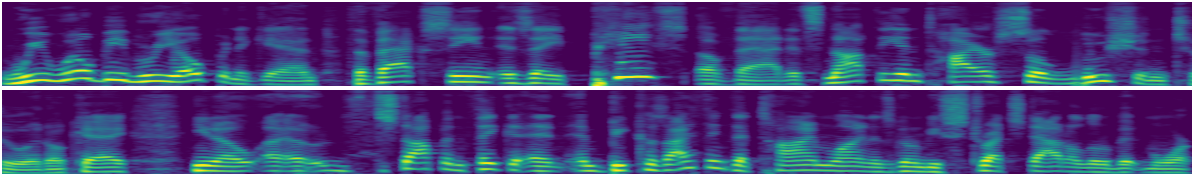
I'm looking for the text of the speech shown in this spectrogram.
we will be reopened again. The vaccine is a piece of that. It's not the entire solution to it, okay? You know, uh, stop and think, and, and, because I think the timeline is going to be stretched out a little bit more.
